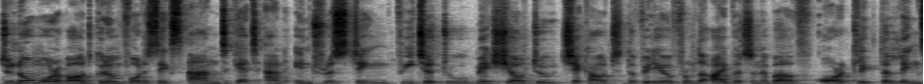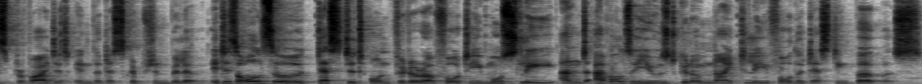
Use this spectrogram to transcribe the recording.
To know more about GNOME 46 and get an interesting feature too, make sure to check out the video from the i button above or click the links provided in the description below. It is also tested on Fedora 40 mostly and I've also used GNOME Nightly for the testing purpose.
